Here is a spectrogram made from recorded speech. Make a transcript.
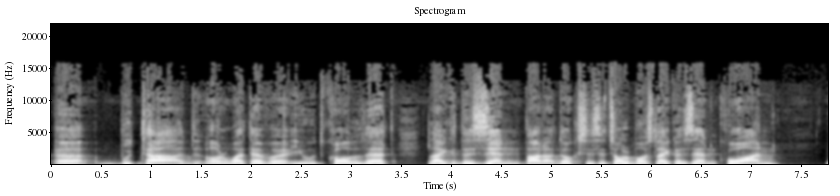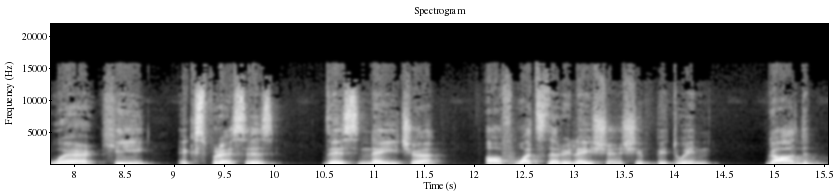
uh, boutade, or whatever you would call that, like the Zen paradoxes. It's almost like a Zen koan where he expresses this nature of what's the relationship between God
